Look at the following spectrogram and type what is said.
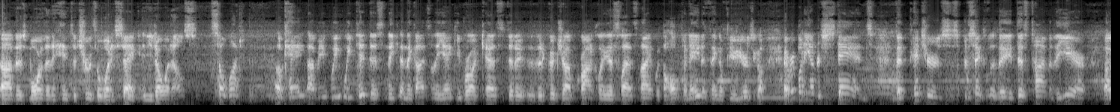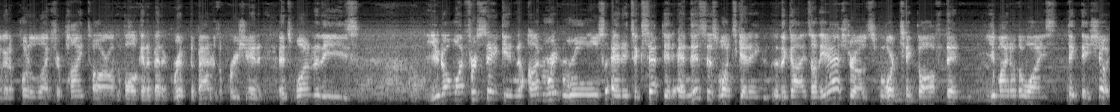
Uh, there's more than a hint of truth in what he's saying. And you know what else? So what? Okay, I mean, we, we did this, and the, and the guys on the Yankee broadcast did a, did a good job chronicling this last night with the whole Pineda thing a few years ago. Everybody understands that pitchers, specifically at this time of the year, are going to put a little extra pine tar on the ball, get a better grip. The batters appreciate it. It's one of these you know what forsaken unwritten rules and it's accepted and this is what's getting the guys on the astros more ticked off than you might otherwise think they should.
